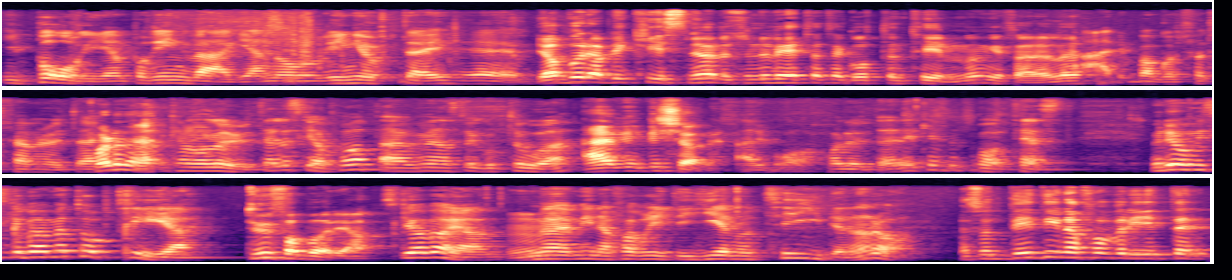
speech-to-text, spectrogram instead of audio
i borgen på Ringvägen och ringer upp dig. Eh, Jag börjar bli kissnödig, så nu vet jag att det har gått en timme ungefär, eller? Nej, det har bara gått 45 minuter. Har det det? Kan du hålla ut eller ska jag prata medan du går på toa? Nej, vi, vi kör. Ja, det är bra. Håll ut det. Det kan bli ett bra test. Men då om vi ska börja med topp tre. Du får börja. Ska jag börja Mm. med mina favoriter genom tiderna då? Alltså, det är dina favoriter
